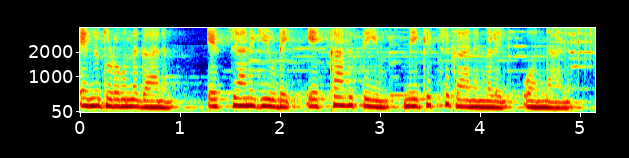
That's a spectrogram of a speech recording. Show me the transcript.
എന്ന് തുടങ്ങുന്ന ഗാനം എസ് ജാനകിയുടെ എക്കാലത്തെയും മികച്ച ഗാനങ്ങളിൽ ഒന്നാണ്.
